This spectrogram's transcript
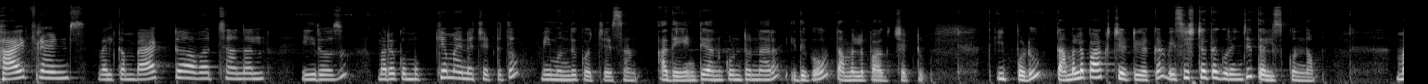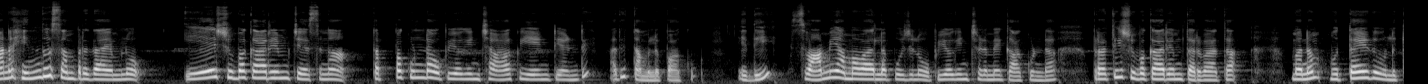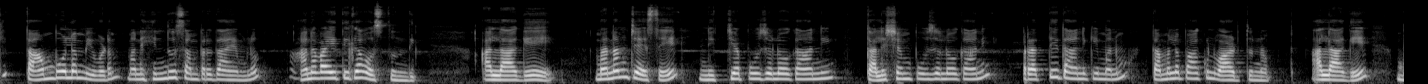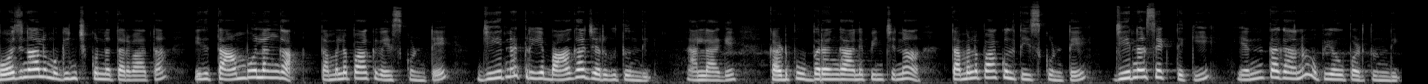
Hi friends welcome back to our channel. ఈరోజు మరొక ముఖ్యమైన చెట్టుతో మీ ముందుకు వచ్చేసాను అదేంటి అనుకుంటున్నారా? ఇదిగో తమలపాకు చెట్టు. ఇప్పుడు తమలపాకు చెట్టు యొక్క విశిష్టత గురించి తెలుసుకుందాం. మన హిందూ సంప్రదాయంలో ఏ శుభకార్యం చేసినా తప్పకుండా ఉపయోగించే ఆకు ఏంటి అంటే అది తమలపాకు. ఇది స్వామి అమ్మవార్ల పూజలో ఉపయోగించడమే కాకుండా ప్రతి శుభకార్యం తర్వాత మనం ముత్తైదువులకి తాంబూలం ఇవ్వడం మన హిందూ సంప్రదాయంలో ఆనవాయితీగా వస్తుంది. అలాగే మనం చేసే నిత్య పూజలో కానీ కలశం పూజలో కానీ ప్రతి దానికి మనం తమలపాకులు వాడుతున్నాం. అలాగే భోజనాలు ముగించుకున్న తర్వాత ఇది తాంబూలంగా తమలపాకు వేసుకుంటే జీర్ణక్రియ బాగా జరుగుతుంది. అలాగే కడుపు ఉబ్బరంగా అనిపించిన తమలపాకులు తీసుకుంటే జీర్ణశక్తికి ఎంతగానో ఉపయోగపడుతుంది.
